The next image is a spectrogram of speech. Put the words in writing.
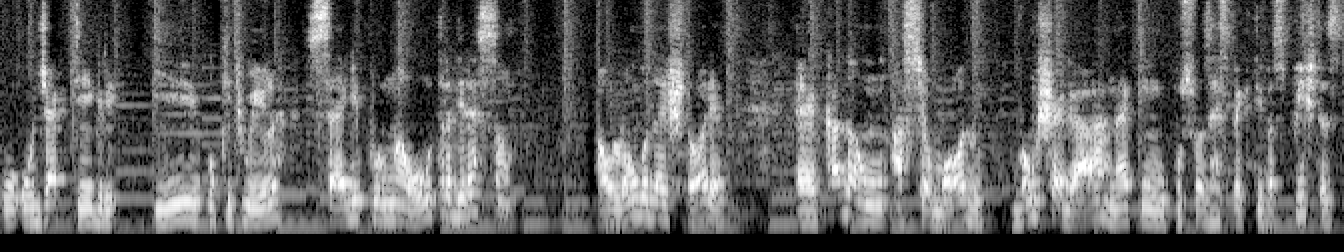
o, o Jack Tigre e o Kit Wheeler segue por uma outra direção. Ao longo da história, é, cada um a seu modo vão chegar, né, com, com suas respectivas pistas,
